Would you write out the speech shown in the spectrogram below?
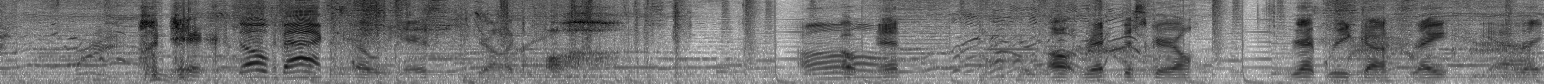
Oh, Nick. no, back. Oh, yes. You're like, oh. Oh, Oh. rip. Oh, rip this girl. Rip Rika, right? Yeah. Right.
